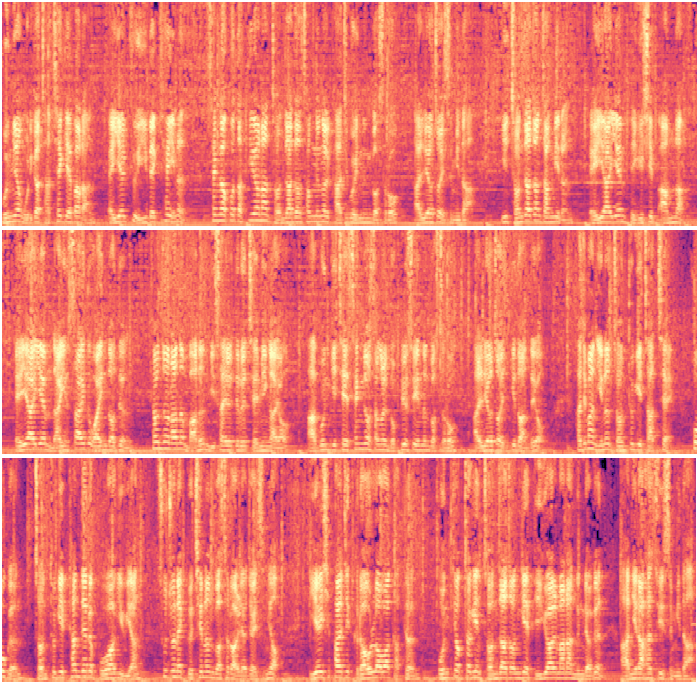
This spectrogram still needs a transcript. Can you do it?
분명 우리가 자체 개발한 ALQ200K는 생각보다 뛰어난 전자전 성능을 가지고 있는 것으로 알려져 있습니다. 이 전자전 장비는 AIM-120 AMRAAM, AIM-9 Sidewinder 등 현존하는 많은 미사일들을 jamming하여 아군 기체의 생존성을 높일 수 있는 것으로 알려져 있기도 한데요. 하지만 이는 전투기 자체 혹은 전투기 편대를 보호하기 위한 수준에 그치는 것으로 알려져 있으며 EA-18G Growler와 같은 본격적인 전자전기에 비교할 만한 능력은 아니라 할 수 있습니다.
